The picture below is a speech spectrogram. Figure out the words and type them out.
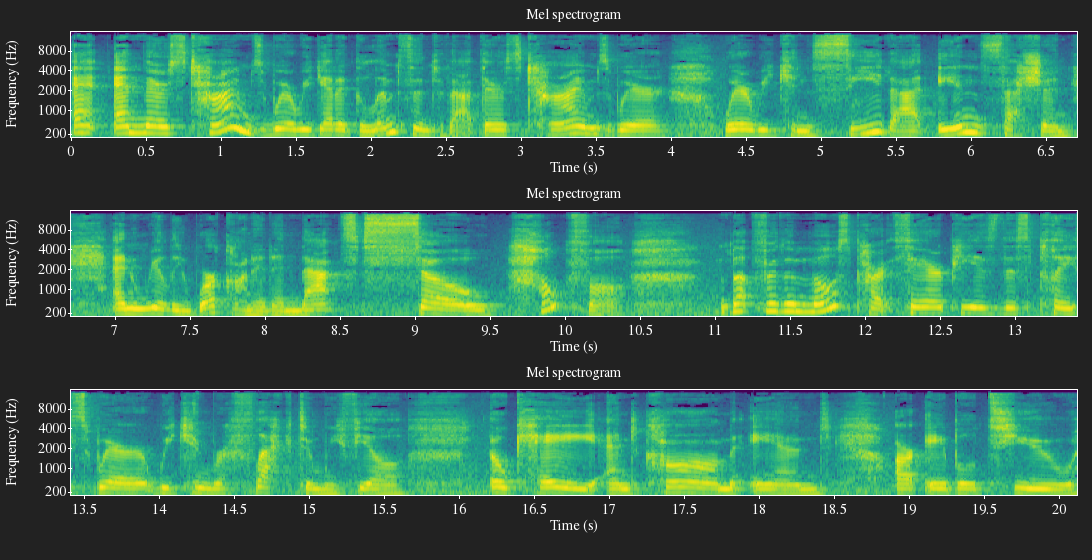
And, and there's times where we get a glimpse into that. There's times where where we can see that in session and really work on it, and that's so helpful. But for the most part, therapy is this place where we can reflect and we feel okay and calm and are able to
